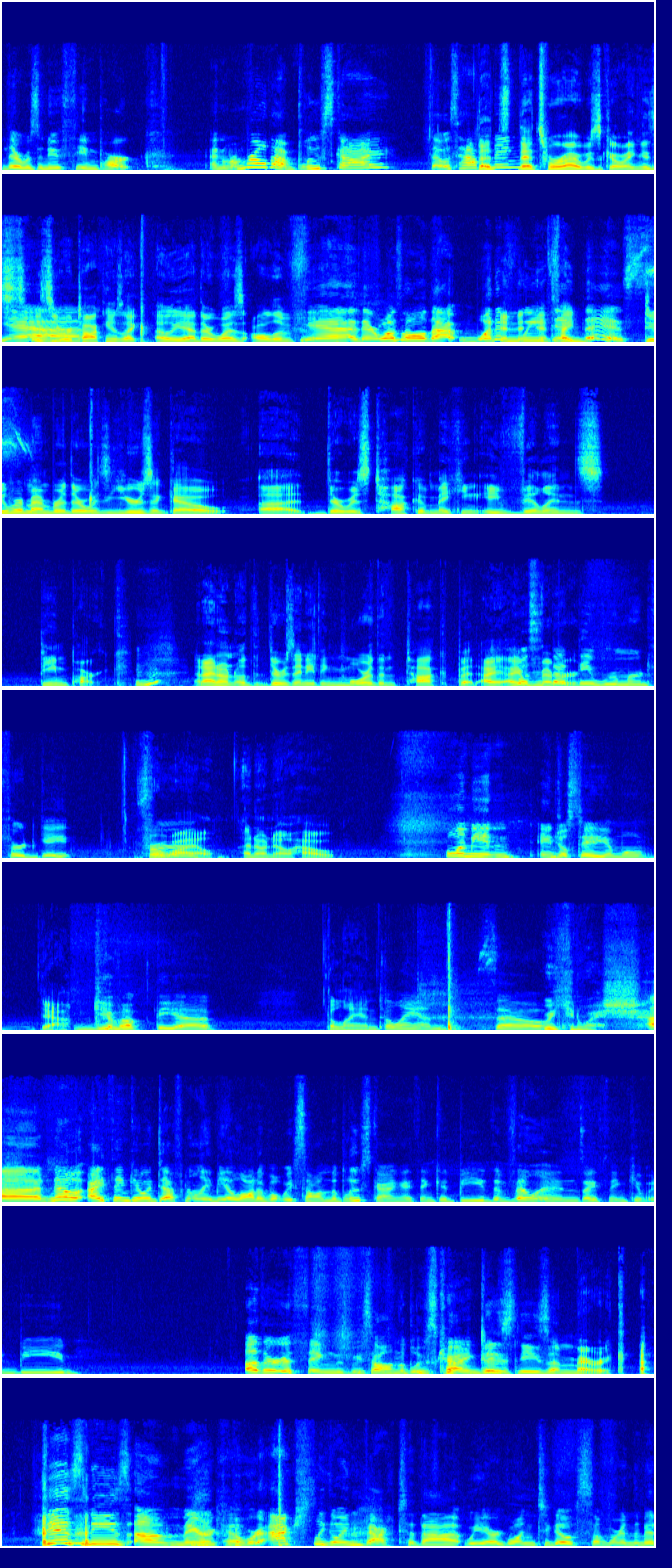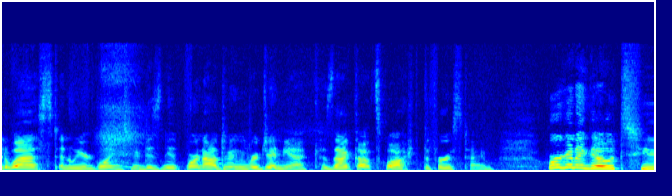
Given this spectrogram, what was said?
there was a new theme park. And remember all that blue sky that was happening? that's that's where I was going. As, as you were talking, I was like, oh yeah, there was all of. Yeah, there was all that. What if And we if did I this? Do remember there was years ago. Uh, there was talk of making a villains theme park, and I don't know that there was anything more than talk, but I, I Wasn't remember that the rumored third gate? for a while. I don't know how. Well, I mean, Angel Stadium won't Yeah, give up the uh, the land. the land, so. We can wish. uh, no, I think it would definitely be a lot of what we saw in the blue sky. I think it'd be the villains. I think it would be other things we saw in the blue sky. Disney's America. Disney's America. We're actually going back to that. We are going to go somewhere in the Midwest, and we are going to Disney. We're not doing Virginia because that got squashed the first time. We're gonna go to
